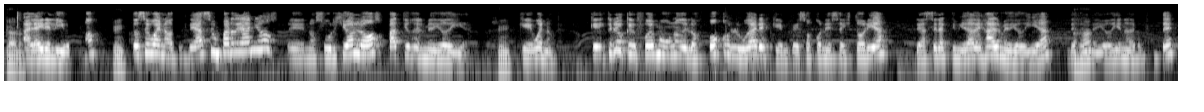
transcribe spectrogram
Claro. al aire libre, ¿no? Sí, Entonces, bueno, desde hace un par de años eh, nos surgió los patios del mediodía, sí. que bueno, que creo que fuimos uno de los pocos lugares que empezó con esa historia de hacer actividades al mediodía, desde Ajá. el mediodía en adelante.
